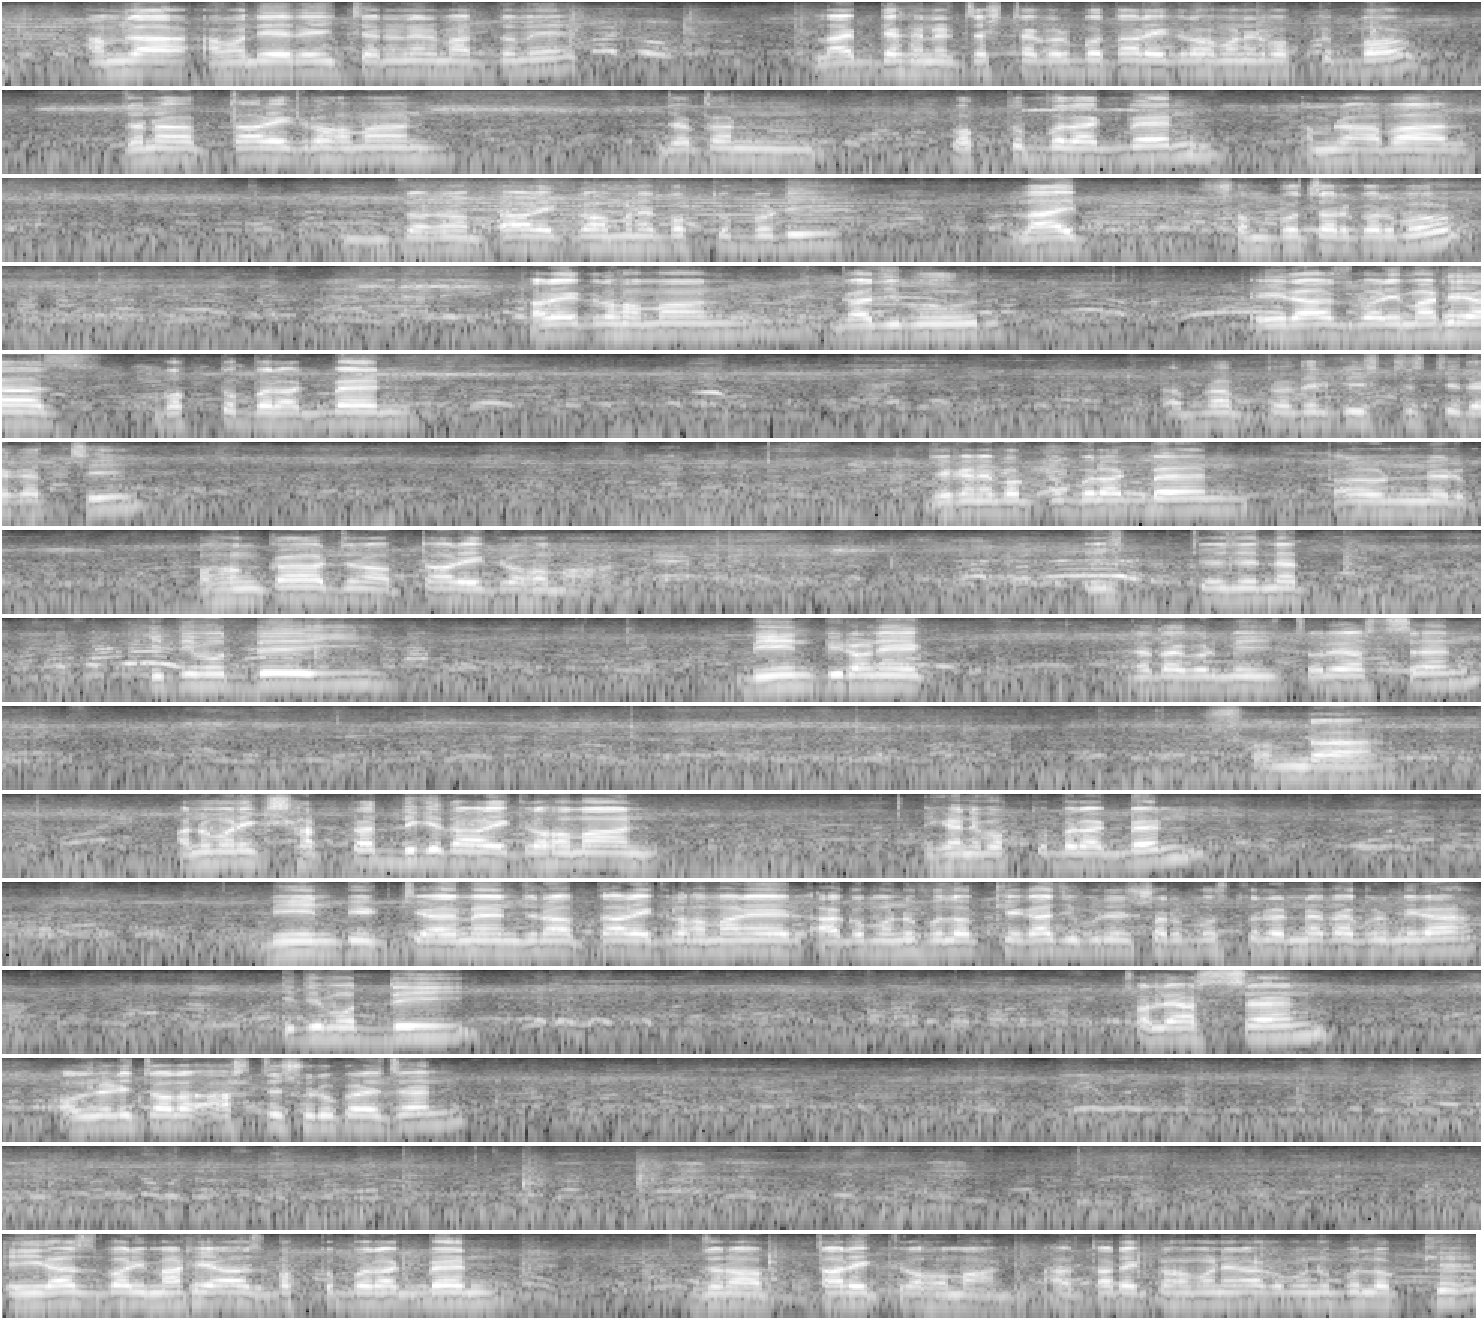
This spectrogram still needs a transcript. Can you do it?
আমরা আমাদের এই চ্যানেলের মাধ্যমে লাইভ দেখানোর চেষ্টা করব তারেক রহমানের বক্তব্য। জনাব তারেক রহমান, যখন বক্তব্য রাখবেন, আমরা আবার জনাব তারেক রহমানের বক্তব্যটি লাইভ সম্প্রচার করব। তারেক রহমান, গাজীপুর। এই রাজবাড়ি মাঠে আজ বক্তব্য রাখবেন। আপনাদেরকে স্টেজটি দেখাচ্ছি। যেখানে বক্তব্য রাখবেন তারুণ্যের অহংকার, জনাব তারেক রহমান। স্টেজের ইতিমধ্যেই বিএনপির অনেক নেতাকর্মী চলে আসছেন। সন্ধ্যা। আনুমানিক সাতটার দিকে তারেক রহমান এখানে বক্তব্য রাখবেন। বিএনপির চেয়ারম্যান জনাব তারেক রহমানের আগমন উপলক্ষে গাজীপুরের সর্বস্তরের নেতাকর্মীরা ইতিমধ্যেই চলে আসছেন। অলরেডি চলে আসতে শুরু করেছেন। এই রাজবাড়ি মাঠে আজ বক্তব্য রাখবেন জনাব তারেক রহমান। আর তারেক রহমানের আগমন উপলক্ষে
